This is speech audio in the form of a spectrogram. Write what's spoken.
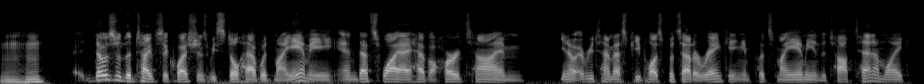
Mm-hmm those are the types of questions we still have with Miami, and that's why I have a hard time. You know, every time SP Plus puts out a ranking and puts Miami in the top ten, I'm like,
